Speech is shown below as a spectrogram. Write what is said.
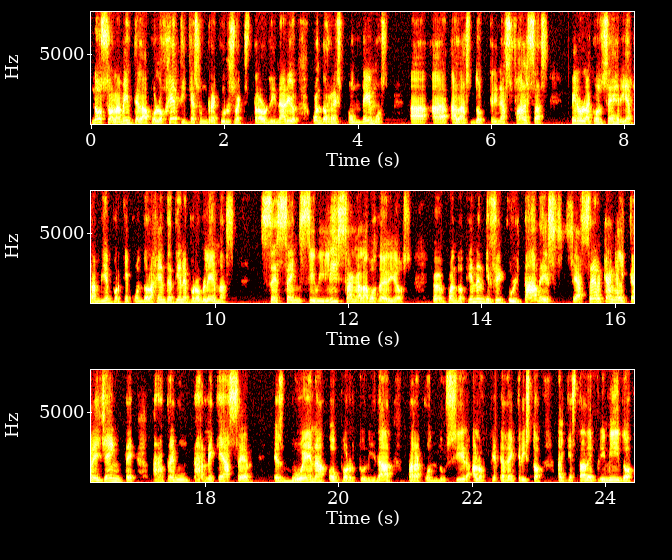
No solamente la apologética es un recurso extraordinario cuando respondemos a, a las doctrinas falsas, pero la consejería también porque cuando la gente tiene problemas, se sensibilizan a la voz de Dios, cuando tienen dificultades, se acercan al creyente para preguntarle qué hacer. Es buena oportunidad para conducir a los pies de Cristo al que está deprimido,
